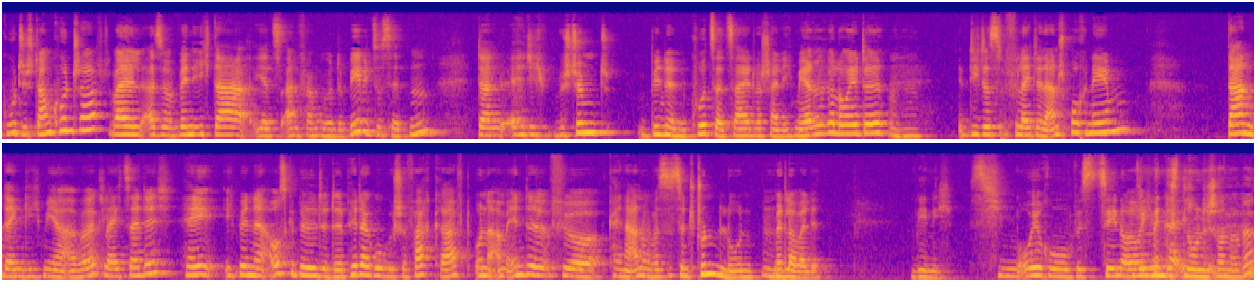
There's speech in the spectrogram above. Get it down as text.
gute Stammkundschaft, weil, also, wenn ich da jetzt anfangen würde, Baby zu sitten, dann hätte ich bestimmt binnen kurzer Zeit wahrscheinlich mehrere Leute, die das vielleicht in Anspruch nehmen. Dann denke ich mir aber gleichzeitig, hey, ich bin eine ausgebildete pädagogische Fachkraft und am Ende für, keine Ahnung, was ist denn Stundenlohn mittlerweile? Wenig. 7 Euro bis 10 Euro. Die Ich hab Mindestlohne kein- schon, oder?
